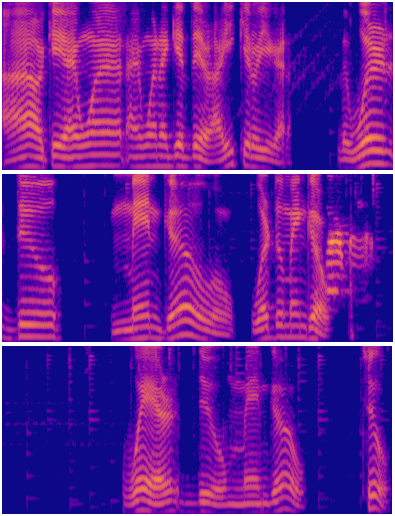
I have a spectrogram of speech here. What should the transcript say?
Ah, okay. I want I want to get there. Ahí quiero llegar. The where do men go? Where do men go? Where do men go? To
